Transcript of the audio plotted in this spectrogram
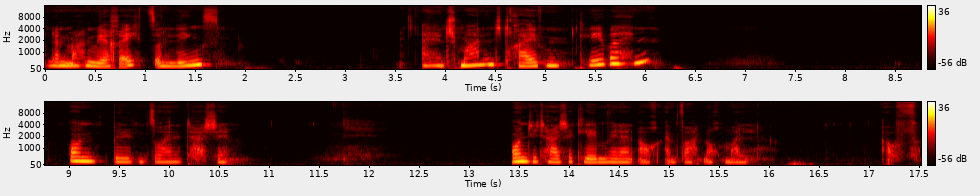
Und dann machen wir rechts und links einen schmalen Streifen Kleber hin und bilden so eine Tasche. Und die Tasche kleben wir dann auch einfach nochmal auf.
